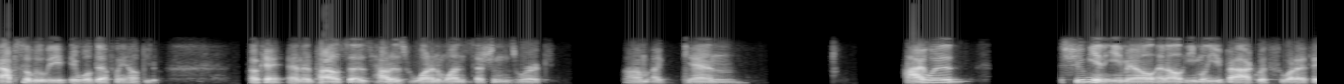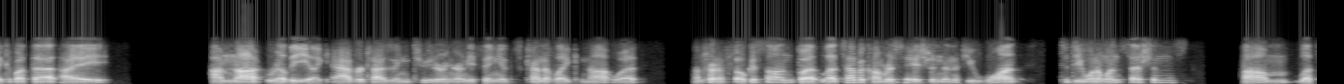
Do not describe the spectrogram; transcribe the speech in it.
absolutely, it will definitely help you. Okay, and then Pyle says, how does one-on-one sessions work? Um, again, I would shoot me an email and I'll email you back with what I think about that. I I'm not really like advertising tutoring or anything. It's kind of like not what I'm trying to focus on, but let's have a conversation and if you want to do one-on-one sessions, um, let's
